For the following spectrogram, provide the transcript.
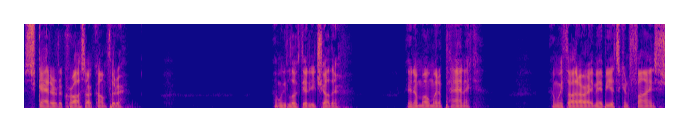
scattered across our comforter. And we looked at each other in a moment of panic and we thought, all right, maybe it's confined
